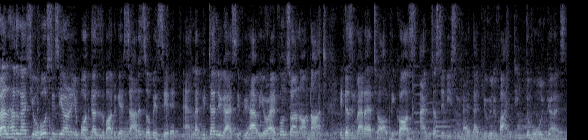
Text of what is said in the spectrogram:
Well, hello guys, your host is here and your podcast is about to get started, so be seated. And let me tell you guys, if you have your headphones on or not, it doesn't matter at all because I'm just a decent guy that you will find in the world, guys.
